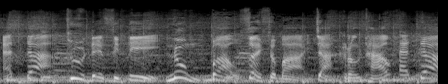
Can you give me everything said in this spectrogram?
แอดด้า True Density นุ่มเบาใส่สบายจากรองเท้าแอดด้า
